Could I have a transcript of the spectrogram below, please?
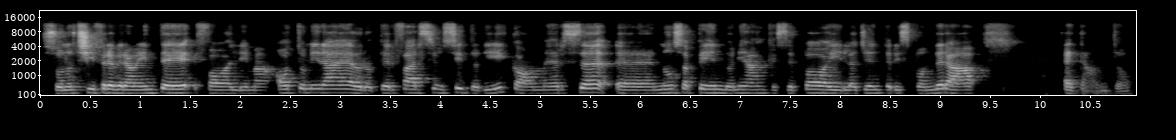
sono cifre veramente folli, ma 8.000 euro per farsi un sito di e-commerce, eh, non sapendo neanche se poi la gente risponderà, è tanto.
